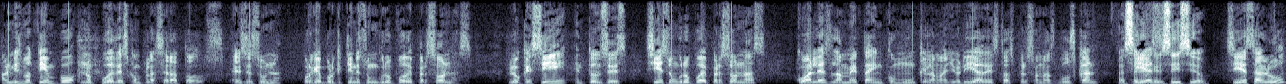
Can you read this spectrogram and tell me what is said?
Al mismo tiempo no puedes complacer a todos. Esa es una. ¿Por qué? Porque tienes un grupo de personas. Lo que sí, entonces, si es un grupo de personas, ¿cuál es la meta en común que la mayoría de estas personas buscan? Hacer Si es- ejercicio. si es salud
